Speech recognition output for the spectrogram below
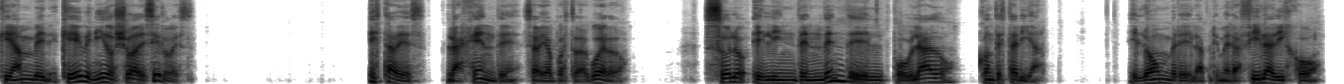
que, he venido yo a decirles. Esta vez la gente se había puesto de acuerdo. Solo el intendente del poblado contestaría. El hombre de la primera fila dijo,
